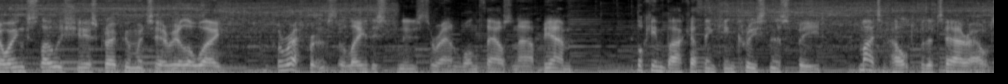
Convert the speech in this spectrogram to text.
Going, slowly shear scraping material away. For reference, the lathe at around 1000 RPM. Looking back, I think increasing the speed might have helped with the tear out,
